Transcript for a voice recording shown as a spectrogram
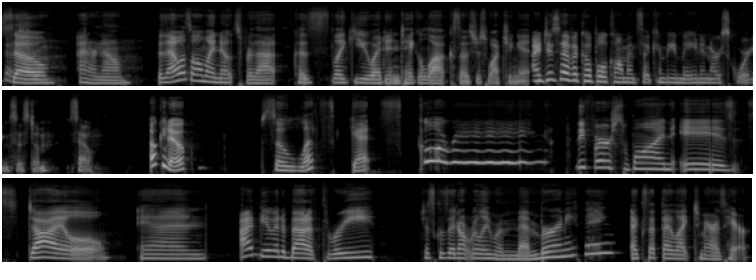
That's so true. I don't know. But that was all my notes for that because, like you, I didn't take a lot because I was just watching it. I just have a couple of comments that can be made in our scoring system. So Okie doke. So let's get scoring. The first one is style. And I'd give it about a three just because I don't really remember anything except I like Tamera's hair.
